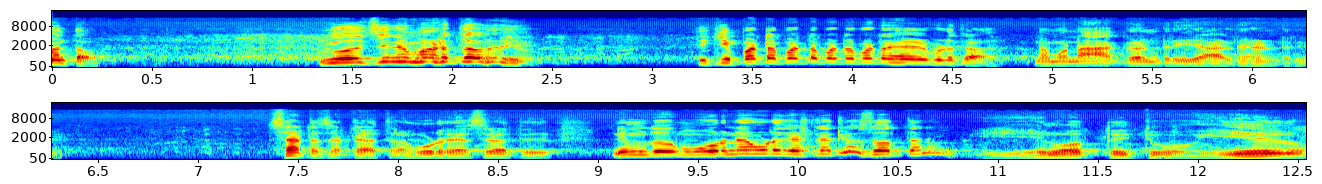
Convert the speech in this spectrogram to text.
ಅಂತಾವ. ಯೋಚನೆ ಮಾಡ್ತಾವ್ರಿ. ಈಕಿ ಪಟ ಪಟ ಪಟ ಪಟ ಹೇಳಿಬಿಡ್ತಾಳೆ. ನಮಗೆ ನಾಲ್ಕು ಗಂಡ್ರಿ ಎರಡು ಹೆಣ್ರಿ. ಸಟ ಸಟ ಹೇಳ್ತಾಳೆ. ಹುಡ್ರ ಹೆಸರು ಹೇಳ್ತೀವಿ ನಿಮ್ಮದು ಮೂರನೇ ಹುಡುಗ ಎಷ್ಟನೇ ಕ್ಲಾಸ್ ಓದ್ತಾನೆ? ಏನು ಓದ್ತೈತು, ಏನು?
